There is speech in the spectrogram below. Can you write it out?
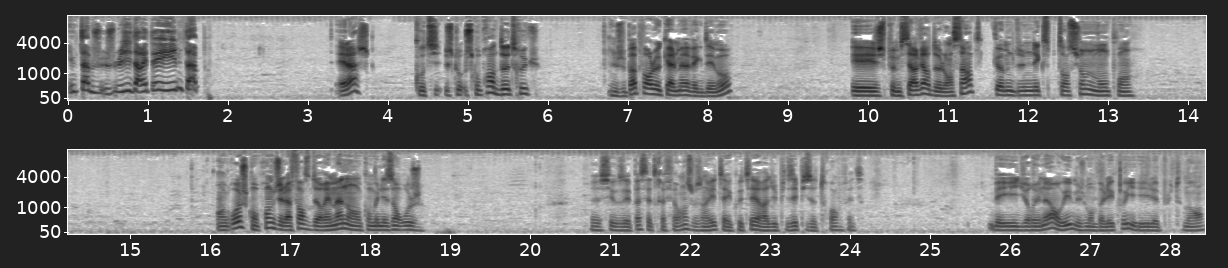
Il me tape, je, lui dis d'arrêter il me tape. Et là, je, continue, je, comprends deux trucs. Je vais pas pouvoir le calmer avec des mots. Et je peux me servir de l'enceinte comme d'une extension de mon poing. En gros, je comprends que j'ai la force de Rayman en combinaison rouge. Euh, si vous n'avez pas cette référence, je vous invite à écouter Radio Pizza épisode 3 en fait. Mais il dure une heure, oui, mais je m'en bats les couilles, il est plutôt marrant.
